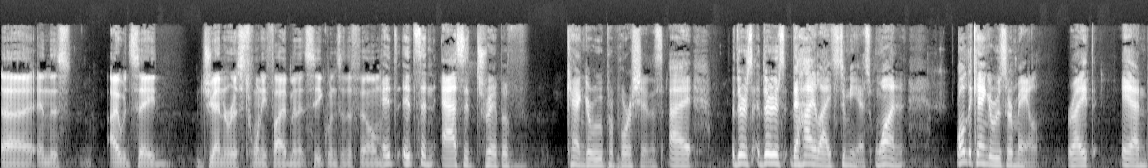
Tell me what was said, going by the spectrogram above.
uh, in this. I would say generous 25 minute sequence of the film. It's it's an acid trip of kangaroo proportions. I there's there's the highlights to me as one, all the kangaroos are male, right? And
